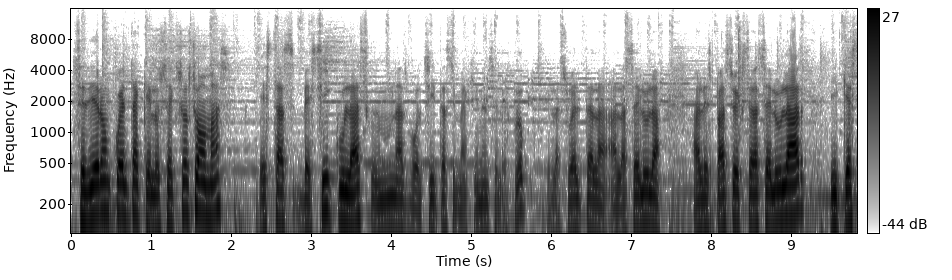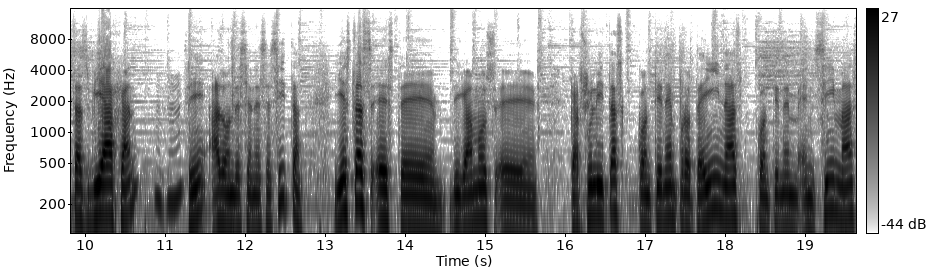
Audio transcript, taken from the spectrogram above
se dieron cuenta que los exosomas estas vesículas, con unas bolsitas, imagínense, les se la suelta a la, célula al espacio extracelular y que estas viajan ¿sí? a donde se necesitan. Y estas, este, digamos, eh, capsulitas contienen proteínas, contienen enzimas,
